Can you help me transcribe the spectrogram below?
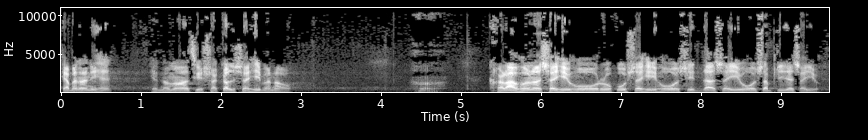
کیا بنانی ہے؟ کہ نماز کی شکل صحیح بناؤ۔ ہاں کھڑا ہونا صحیح ہو، رکو صحیح ہو، سیدھا صحیح ہو، سب چیزیں صحیح ہو،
